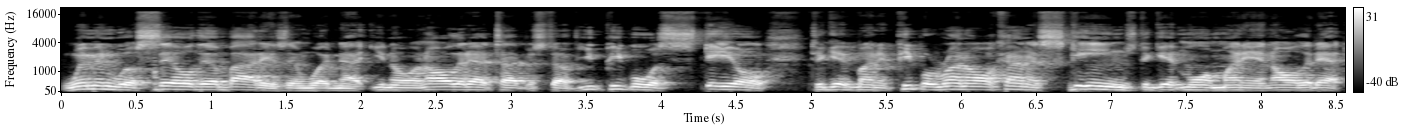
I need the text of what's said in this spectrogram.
women will sell their bodies and whatnot, you know, and all of that type of stuff. You people will steal to get money. People run all kind of schemes to get more money and all of that.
